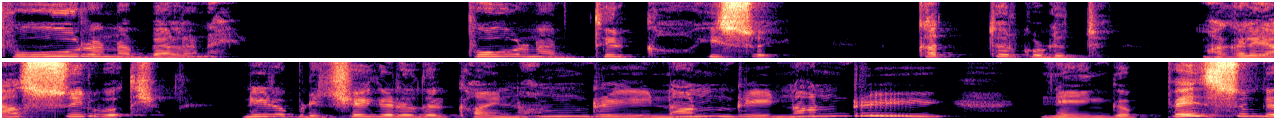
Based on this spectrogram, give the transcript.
பூரண பலனை பூரண தீர்க்காயுசை கத்தர் கொடுத்து மகளை ஆசீர்வதியும் நீர் அப்படி செய்கிறதற்காய் நன்றி நன்றி நன்றி. நீங்கள் பேசுங்க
